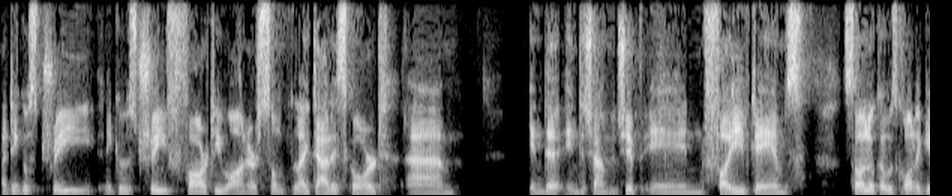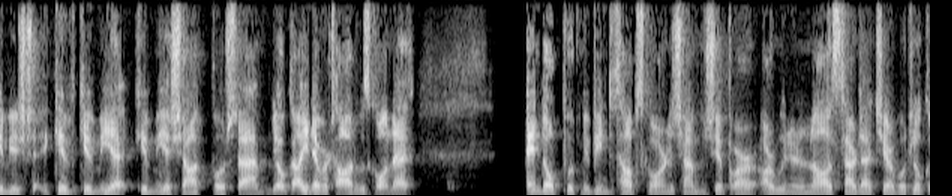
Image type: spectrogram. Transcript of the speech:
I think it was three. I think it was three forty one or something like that. I scored um, in the in the championship in five games. So look, I was going to give you give give me a give me a shot, but um, you know, I never thought it was going to end up with me being the top scorer in the championship or, or winning an All Star that year. But look,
